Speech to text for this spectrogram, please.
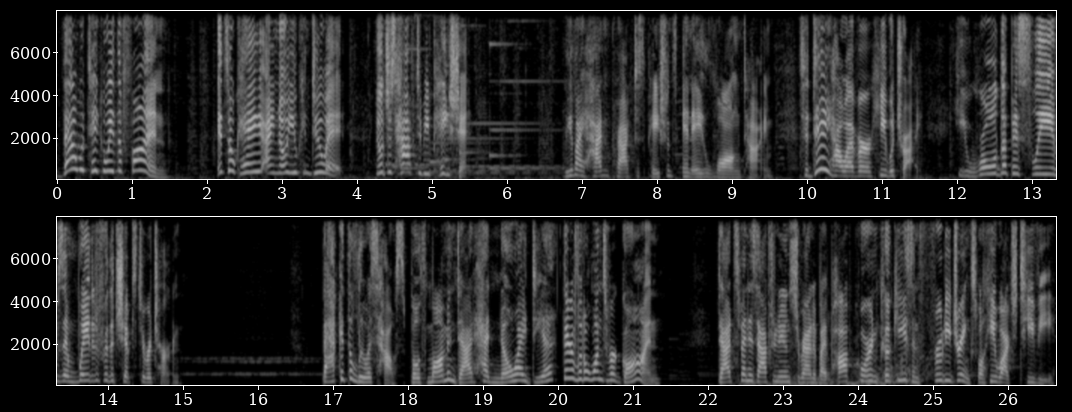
That would take away the fun. It's okay, I know you can do it. You'll just have to be patient. Levi hadn't practiced patience in a long time. Today, however, he would try. He rolled up his sleeves and waited for the chips to return. Back at the Lewis house, both mom and dad had no idea their little ones were gone. Dad spent his afternoon surrounded by popcorn, cookies, and fruity drinks while he watched TV.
